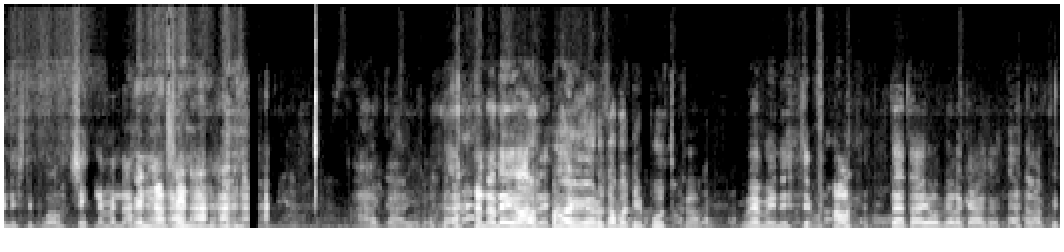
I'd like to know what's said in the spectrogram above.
feministipuolue, sinne mennään. Mennään sinne. no niin, Harri. Mä hyödyn saman tien putkaan. Feministipuolue. Tätä ei ole vielä käyty läpi.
